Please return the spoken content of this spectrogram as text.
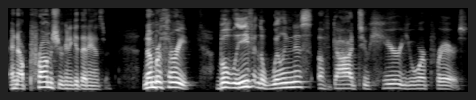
And I promise you're going to get that answer. Number three, believe in the willingness of God to hear your prayers.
